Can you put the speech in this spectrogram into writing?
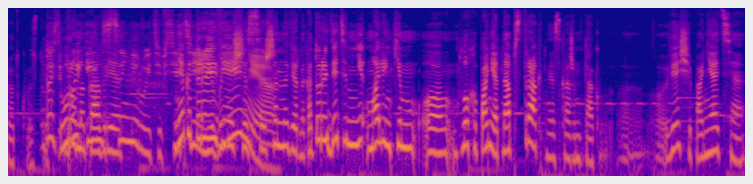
четкую Ну, то есть структуру вы на ковре. инсценируете все Некоторые те вещи совершенно верно, которые детям не- маленьким э, плохо понятны, абстрактные, скажем так, э, вещи, понятия.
